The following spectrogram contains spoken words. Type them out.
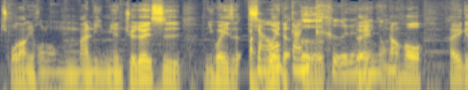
戳到你喉咙蛮里面，绝对是你会一直反胃的干咳的那种，对，然后他又一个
